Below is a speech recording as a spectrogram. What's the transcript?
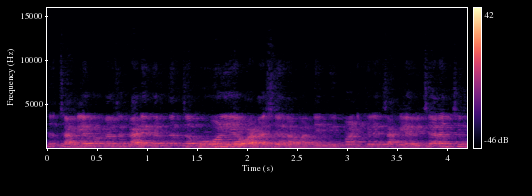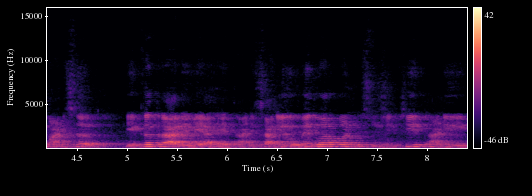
तर चांगल्या प्रकारचा कार्यकर्त्यांचा मोहळ या वाडा शहरामध्ये निर्माण केला. चांगल्या विचारांची माणसं एकत्र आलेली आहेत. आणि चांगले उमेदवार पण सुशिक्षित आणि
